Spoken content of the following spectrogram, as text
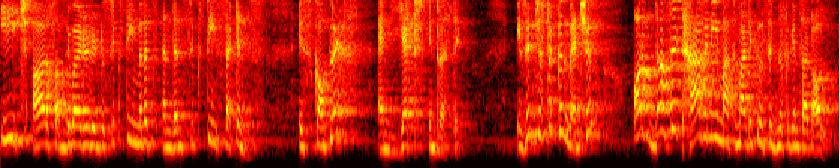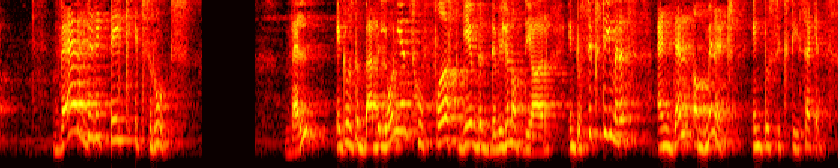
each hour subdivided into 60 minutes and then 60 seconds, is complex and yet interesting. Is it just a convention or does it have any mathematical significance at all? Where did it take its roots? Well, it was the Babylonians who first gave the division of the hour into 60 minutes and then a minute into 60 seconds.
